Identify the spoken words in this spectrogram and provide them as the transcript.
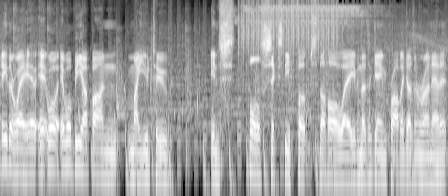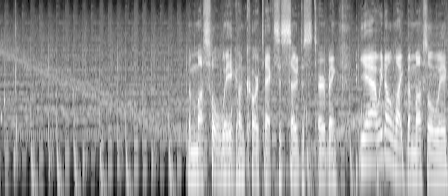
But either way, it, it, will it will be up on my YouTube in full 60 foops the whole way, even though the game probably doesn't run at it. The muscle wig on Cortex is so disturbing. Yeah, we don't like the muscle wig.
